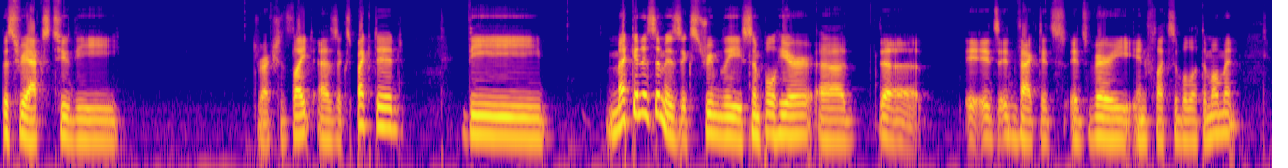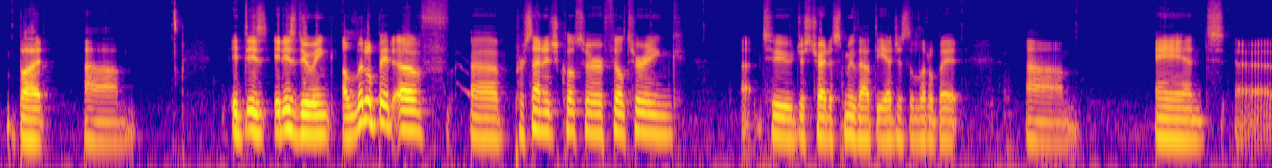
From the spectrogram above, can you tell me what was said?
this reacts to the directions light as expected. The mechanism is extremely simple here. Uh, the it's in fact it's it's very inflexible at the moment, but um, it is it is doing a little bit of uh, percentage closer filtering uh, to just try to smooth out the edges a little bit, um, and uh,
